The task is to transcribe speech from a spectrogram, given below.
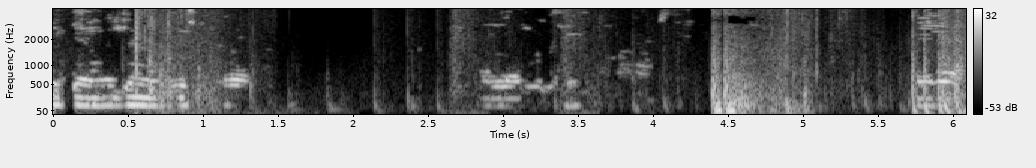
Again, we're doing this crap. I love it. Yeah.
